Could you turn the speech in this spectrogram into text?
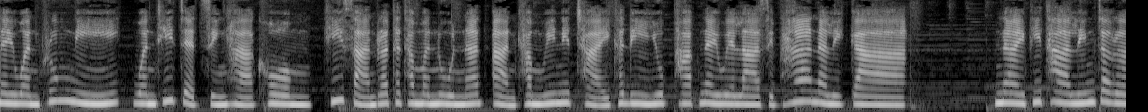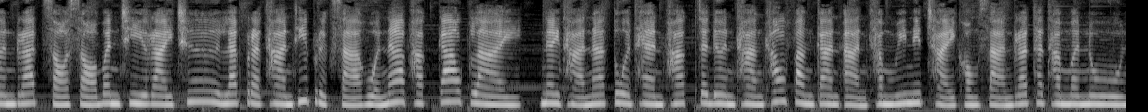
ในวันพรุ่งนี้ วันที่ 7 สิงหาคม ที่สารรัฐธรรมนูญนัดอ่านคำวินิจฉัยคดียุบพักในเวลา 15 นาฬิกา นายพิธาลิ้มเจริญรัตสสบัญชีรายชื่อ และประธานที่ปรึกษาหัวหน้าพักก้าวไกล ในฐานะตัวแทนพักจะเดินทางเข้าฟังการอ่านคำวินิจฉัยของสารรัฐธรรมนูญ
